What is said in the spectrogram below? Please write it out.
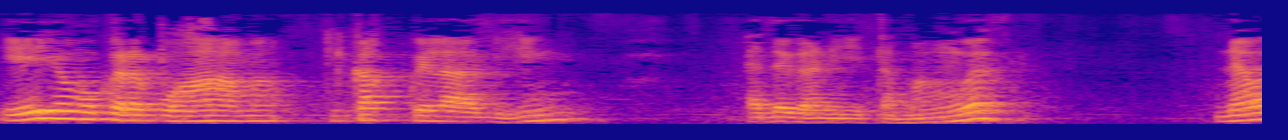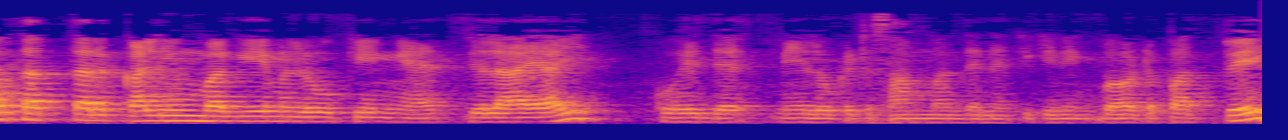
ඒ යොමු කරපුවාම ටිකක් වෙලා ගිහින් ඇදගනී තමන්ව. නැවතත් අර කලින් වගේම ලෝකයෙන් ඈත් වෙලා යයි. කොහෙද මේ ලෝකෙට සම්බන්ධ නැති කෙනෙක් බවට පත් වෙයි?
